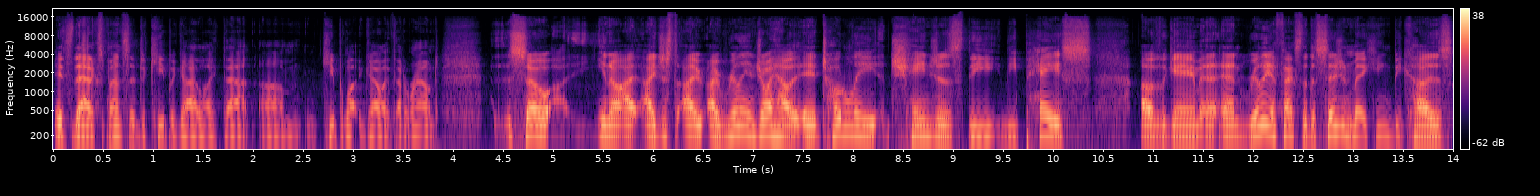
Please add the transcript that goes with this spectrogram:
It's that expensive to keep a guy like that um, keep a guy like that around. So you know I, I just I, I really enjoy how it totally changes the the pace of the game and, and really affects the decision making because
